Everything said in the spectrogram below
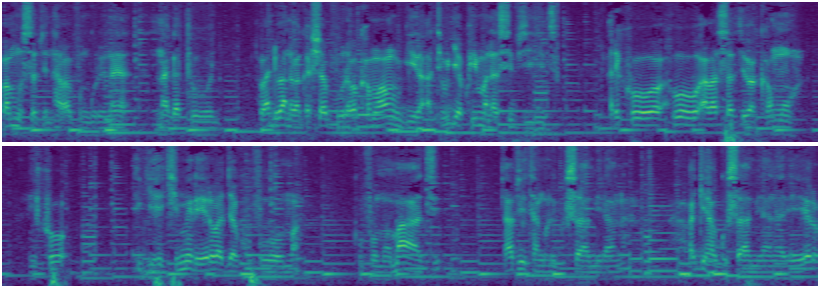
bamusabye ntabavungure na, gatonya abandi bana bagashavura bakama bamubwira ati burya kwimana si vyiza ariko bo abasavye bakamuha. Niko igihe kimwe rero bajya kuvoma kuvoma amazi navyita ngo ni gusamirana. Bagiha gusamirana rero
